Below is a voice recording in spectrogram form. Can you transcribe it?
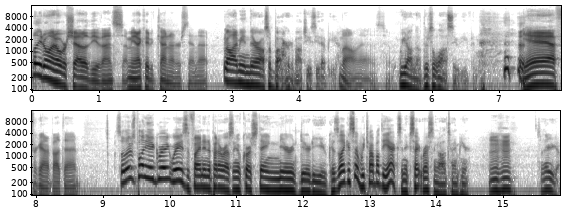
Well, you don't want to overshadow the events. I mean, I could kind of understand that. Well, I mean, they're also butthurt about GCW. Well, yeah, that's- We all know there's a lawsuit even. yeah, I forgot about that. So there's plenty of great ways to find independent wrestling. Of course, staying near and dear to you, because like I said, we talk about the X and Excite Wrestling all the time here. Mm-hmm. So there you go.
